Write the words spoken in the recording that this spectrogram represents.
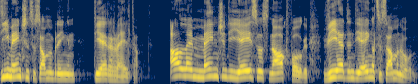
die Menschen zusammenbringen, die er erwählt hat. Alle Menschen, die Jesus nachfolgen, werden die Engel zusammenholen.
